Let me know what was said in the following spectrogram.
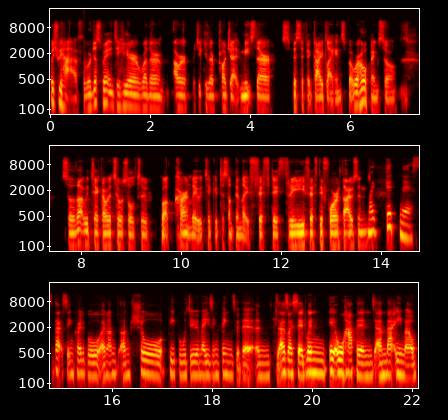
which we have. We're just waiting to hear whether our particular project meets their specific guidelines, but we're hoping so. So that would take our total to, well, currently it would take it to something like 53, 54,000. My goodness, that's incredible, and I'm I'm sure people will do amazing things with it. And as I said, when it all happened and that email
